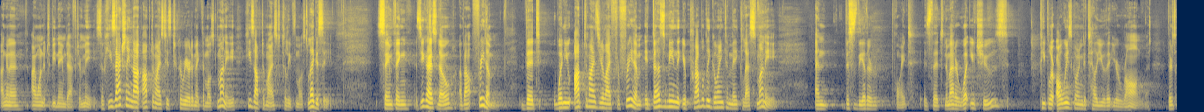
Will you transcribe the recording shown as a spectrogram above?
I'm gonna, I want it to be named after me. So he's actually not optimized his career to make the most money, he's optimized to leave the most legacy. Same thing, as you guys know, about freedom. That when you optimize your life for freedom, it does mean that you're probably going to make less money. And this is the other point, is that no matter what you choose, people are always going to tell you that you're wrong. There's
